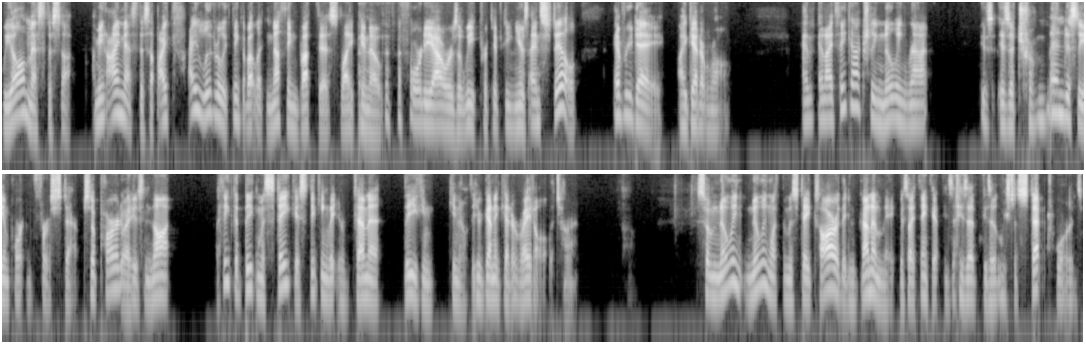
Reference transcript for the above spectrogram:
we all mess this up. I mean, I mess this up. I I literally think about like nothing but this, like you know, forty hours a week for fifteen years, and still every day I get it wrong. And and I think actually knowing that is is a tremendously important first step. So part of Right. it is not. I think the big mistake is thinking that you're gonna that you can you know that you're gonna get it right all the time. So knowing knowing what the mistakes are that you're gonna make is, I think, is, is, a, is at least a step towards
